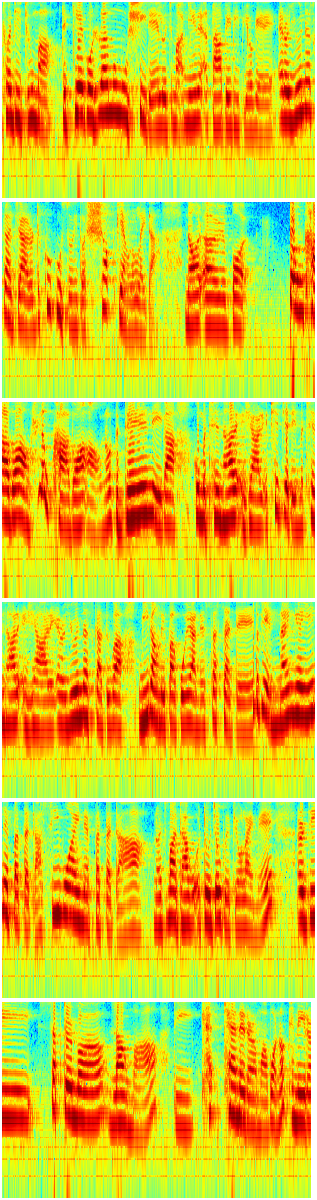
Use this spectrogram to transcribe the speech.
2022မှာတကယ်ကိုလွှမ်းမိုးမှုရှိတယ်လို့ကျွန်မအမြဲတမ်းအသားပေးပြီးပြောခဲ့တယ်အဲ့တော့ UNS ကကြာတော့တခုခုဆိုရင်တော့ shock ပြန်လုပ်လိုက်တာเนาะအဲပေါ့ တုံခါသွားအောင်လှုပ်ခါသွားအောင်เนาะသတင်းတွေကကိုမထင်ထားတဲ့အရာတွေအဖြစ်အပျက်တွေမထင်ထားတဲ့အရာတွေအဲ့တော့ UNS ကသူကမီးတောင်တွေပောက်ကွဲရနဲ့ဆက်ဆက်တယ်။ဒါပြင်နိုင်ငံရေးနဲ့ပတ်သက်တာစီးပွားရေးနဲ့ပတ်သက်တာเนาะကျွန်မဒါကိုအတူချုပ်ပဲပြောလိုက်မယ်။အဲ့တော့ဒီ September လောက်မှာဒီ Canada မှာပေါ့เนาะ Canada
